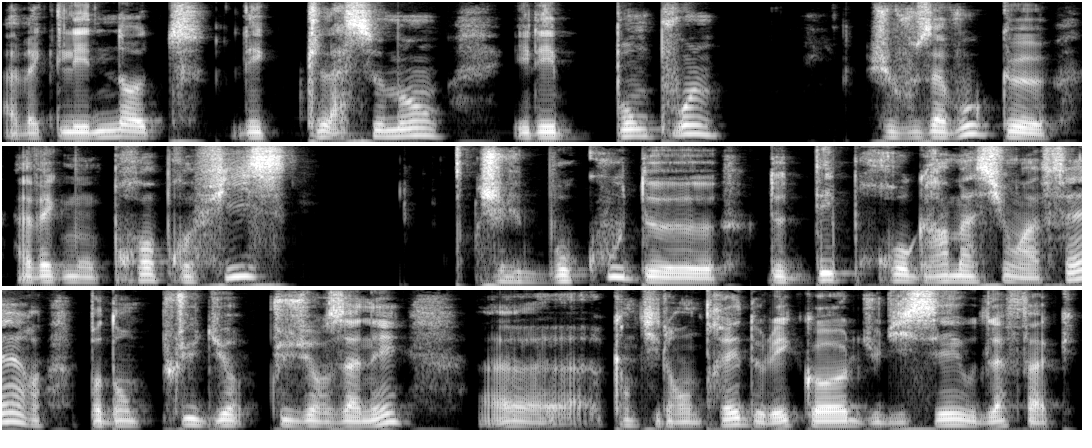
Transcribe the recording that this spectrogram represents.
avec les notes, les classements et les bons points. Je vous avoue que avec mon propre fils, j'ai eu beaucoup de, de déprogrammation à faire pendant plusieurs, plusieurs années euh, quand il rentrait de l'école, du lycée ou de la fac.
